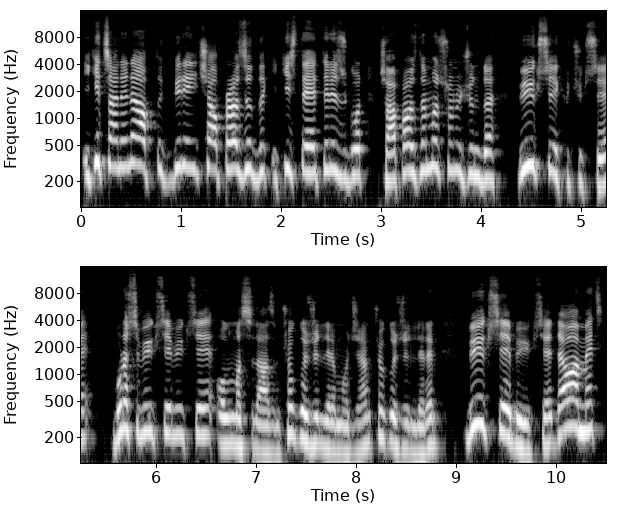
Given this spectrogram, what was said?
İki tane ne yaptık? Bireyi çaprazladık. İkisi de heterozigot. Çaprazlama sonucunda büyükse küçükse burası büyükse büyükse olması lazım. Çok özür dilerim hocam. Çok özür dilerim. Büyükse büyükse devam et.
